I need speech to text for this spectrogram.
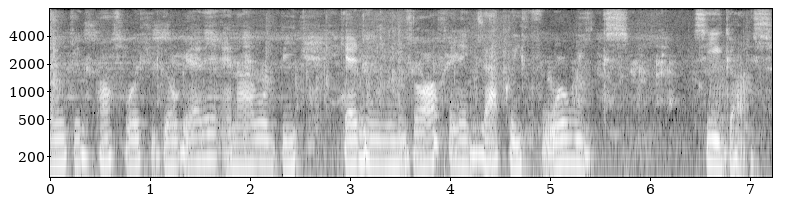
anything's possible if you go get it. And I will be getting these off in exactly four weeks. See you guys.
